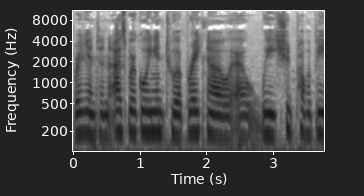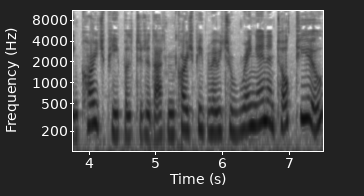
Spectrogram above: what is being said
Brilliant. And as we're going into a break now, uh, we should probably encourage people to do that. Encourage people maybe to ring in and talk to you.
